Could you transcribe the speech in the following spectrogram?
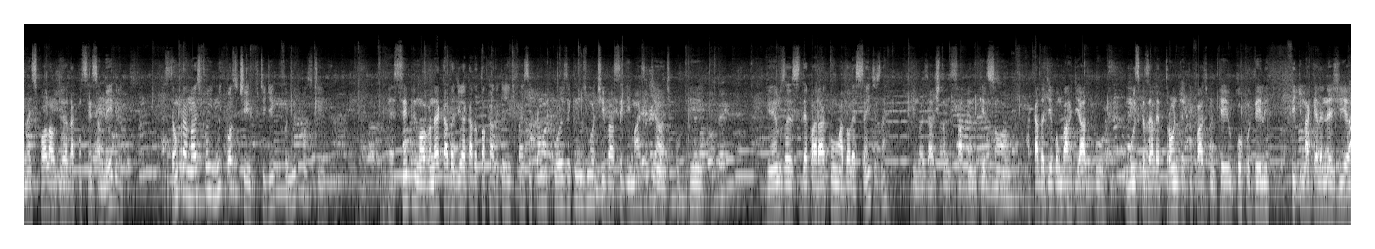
na escola, ao Dia da Consciência Negra. Então, para nós foi muito positivo, te digo que foi muito positivo é sempre nova, né? Cada dia, cada tocada que a gente faz sempre é uma coisa que nos motiva a seguir mais adiante, porque viemos a se deparar com adolescentes, né? Que nós já estamos sabendo que eles são a cada dia bombardeados por músicas eletrônicas que fazem com que o corpo dele fique naquela energia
